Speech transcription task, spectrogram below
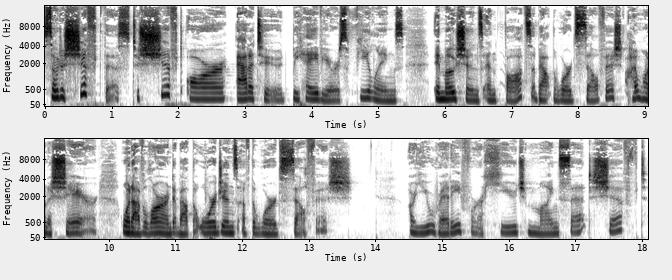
So, to shift this, to shift our attitude, behaviors, feelings, emotions, and thoughts about the word selfish, I want to share what I've learned about the origins of the word selfish. Are you ready for a huge mindset shift?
